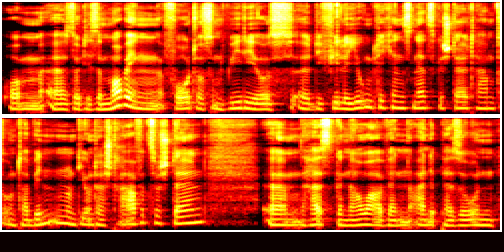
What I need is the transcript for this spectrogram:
um äh, so diese Mobbing-Fotos und Videos, äh, die viele Jugendliche ins Netz gestellt haben, zu unterbinden und die unter Strafe zu stellen. Ähm, heißt genauer, wenn eine Person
